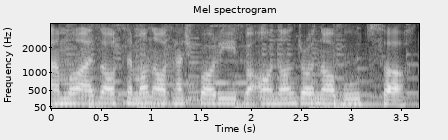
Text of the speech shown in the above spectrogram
اما از آسمان آتش بارید و آنان را نابود ساخت.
